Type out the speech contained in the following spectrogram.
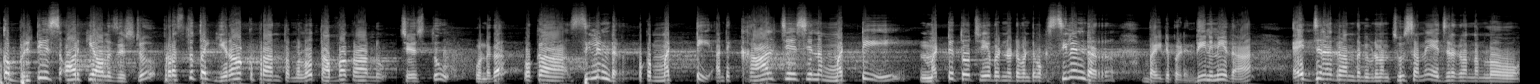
ఒక బ్రిటిష్ ఆర్కియాలజిస్ట్ ప్రస్తుత ఇరాక్ ప్రాంతంలో తవ్వకాలు చేస్తూ ఉండగా ఒక సిలిండర్ ఒక మట్టి అంటే కాల్చేసిన మట్టి మట్టితో చేయబడినటువంటి ఒక సిలిండర్ బయటపడింది. దీని మీద ఎజ్ర గ్రంథం ఇప్పుడు మనం చూసామే ఎజ్ర గ్రంథంలో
